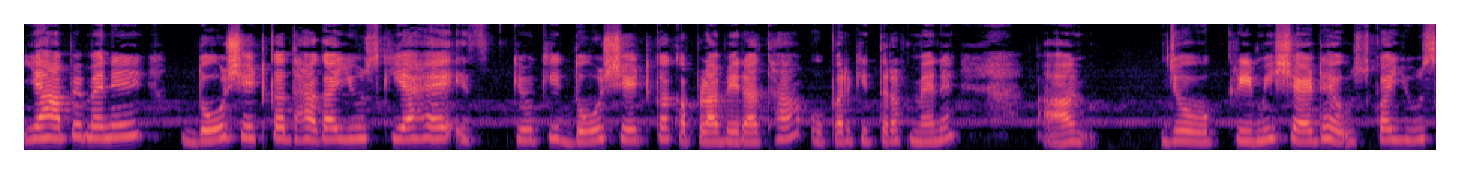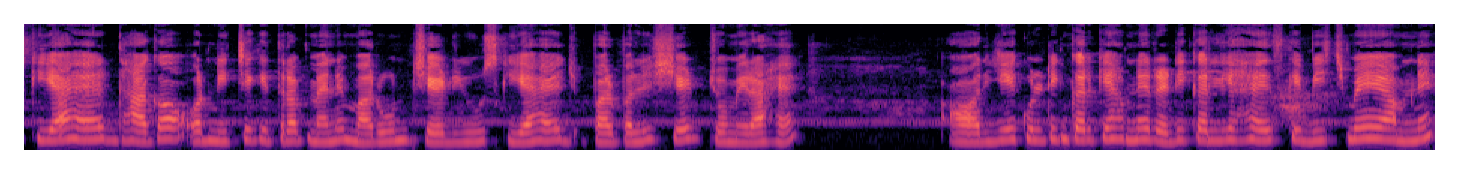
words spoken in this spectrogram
यहाँ पे मैंने दो शेड का धागा यूज़ किया है, इस, क्योंकि दो शेड का कपड़ा मेरा था, ऊपर की तरफ़ मैंने जो क्रीमी शेड है, उसका यूज़ किया है धागा और नीचे की तरफ़ मैंने मरून शेड यूज़ किया है पर्पलिश शेड जो मेरा है। और ये कुल्टिंग करके हमने रेडी कर लिया है। इसके बीच में हमने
